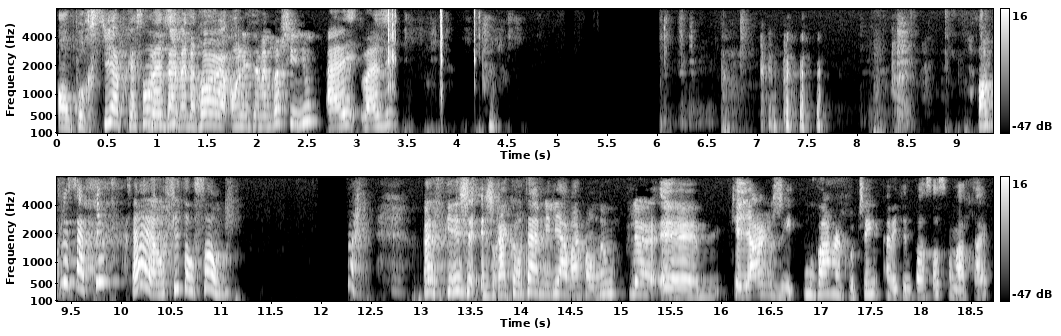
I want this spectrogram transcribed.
On, on poursuit, après ça, on les amènera, on les amènera chez nous. Allez, vas-y. En plus, ça fit on fit ensemble. parce que je, je racontais à Amélie avant qu'on ouvre là, euh, que hier, j'ai ouvert un coaching avec une passoire sur ma tête.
